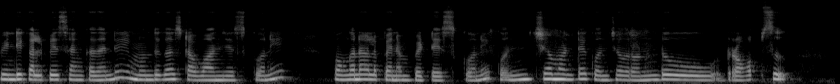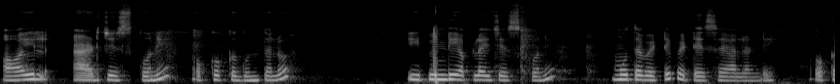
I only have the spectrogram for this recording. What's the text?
పిండి కలిపేసాం కదండి ముందుగా స్టవ్ ఆన్ చేసుకొని పొంగనాల పెనం పెట్టేసుకొని కొంచెం అంటే కొంచెం రెండు డ్రాప్స్ ఆయిల్ యాడ్ చేసుకొని ఒక్కొక్క గుంతలో ఈ పిండి అప్లై చేసుకొని మూత పెట్టి పెట్టేసేయాలండి. ఒక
